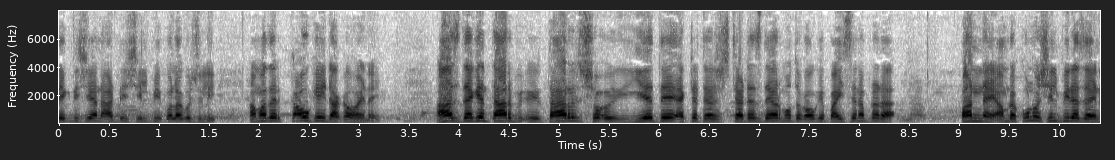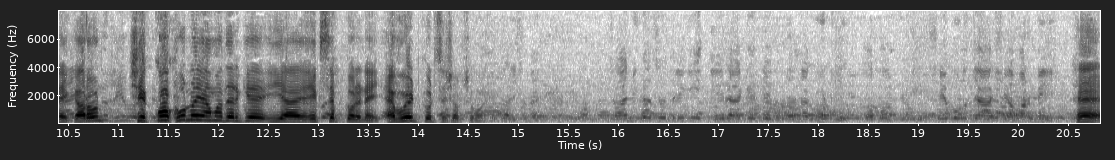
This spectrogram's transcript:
টেকনিশিয়ান আর্টিস্ট শিল্পী, কলাকুশলী আমাদের কাউকেই ডাকা হয় নাই। আজ দেখেন তার তার ইয়েতে একটা স্ট্যাটাস দেওয়ার মতো কাউকে পাইছেন আপনারা? পান নাই। আমরা কোনো শিল্পীরা যাই নাই, কারণ সে কখনোই আমাদেরকে ইয়া অ্যাকসেপ্ট করে নাই অ্যাভয়েড করছে সবসময়। জয়নিকা চৌধুরীকে এর আগে যে ঘটনা ঘটলো তখন সে বলল যে আসে আমার মেয়ে। হ্যাঁ।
